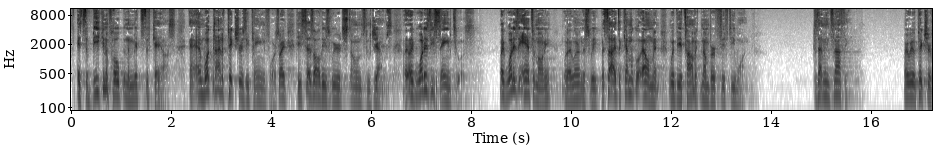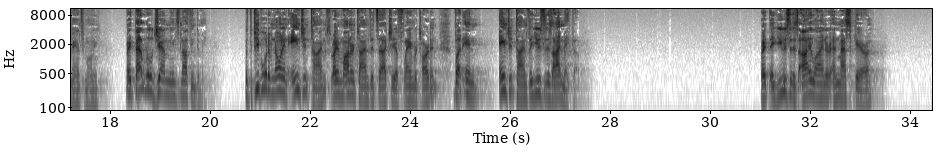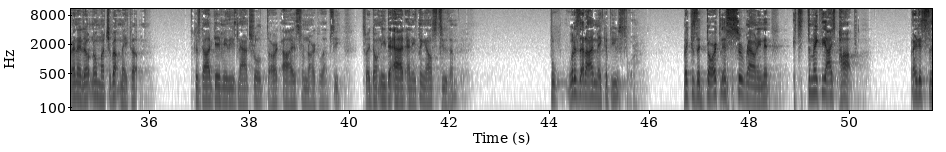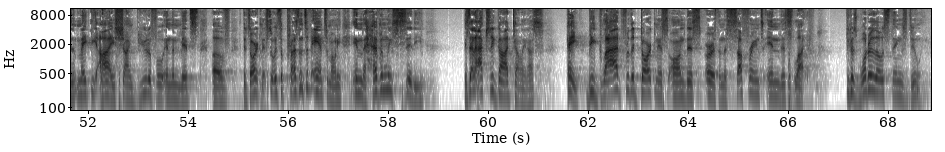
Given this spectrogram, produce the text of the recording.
It's the beacon of hope in the midst of chaos. And what kind of picture is he painting for us, right? He says all these weird stones and gems. Like, like what is he saying to us? Like, what is antimony, what I learned this week, besides a chemical element with the atomic number 51? Because that means nothing. Right? We have a picture of antimony. Right? That little gem means nothing to me. But the people would have known in ancient times, right? In modern times, it's actually a flame retardant. But in ancient times, they used it as eye makeup. Right? They used it as eyeliner and mascara. And I don't know much about makeup because God gave me these natural dark eyes from narcolepsy. So I don't need to add anything else to them. But what is that eye makeup used for? Right? Because the darkness surrounding it, it's to make the eyes pop. Right? It's to make the eyes shine beautiful in the midst of the darkness. So it's the presence of antimony in the heavenly city. Is that actually God telling us, hey, be glad for the darkness on this earth and the sufferings in this life? Because what are those things doing?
